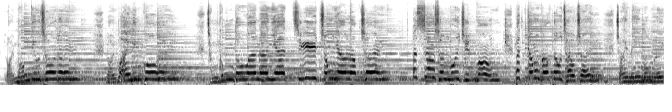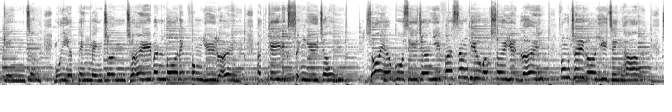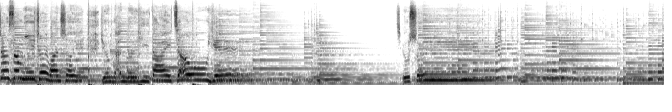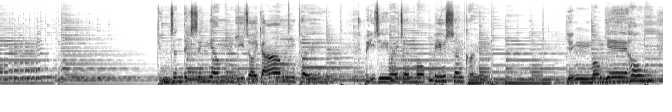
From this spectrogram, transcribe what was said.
来忘掉错对，来怀念过去，曾共度患难日子，总有乐趣。不相信会绝望，不感觉到踌躇，在美梦里竞争，每日拼命进取，奔波的风雨里，不羁的醒与醉，所有故事像已发生，漂泊岁月里，风吹过已静下，将心意再还谁，让眼泪已带走夜。憔悴。真的声音已在减退，彼此为着目标相距，凝望夜空，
